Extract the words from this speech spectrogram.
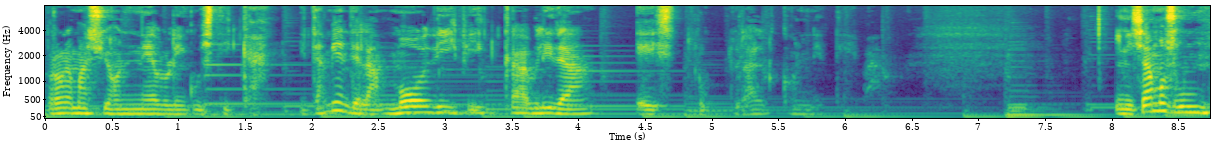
programación neurolingüística y también de la modificabilidad estructural cognitiva. Iniciamos un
